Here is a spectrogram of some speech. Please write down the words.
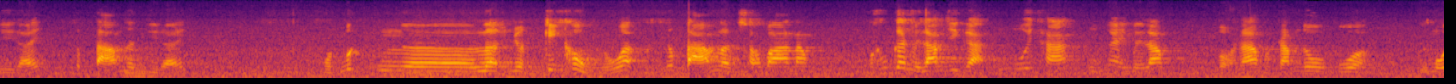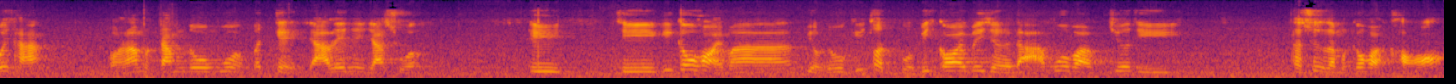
gì đấy gấp 8 lần gì đấy. Một mức uh, lợi nhuận kinh khủng đúng không ạ? Gấp 8 lần sau 3 năm. Mà không cần phải làm gì cả mỗi tháng đúng ngày 15 bỏ ra 100 đô mua mỗi tháng bỏ ra 100 đô mua, bất kể giá lên hay giá xuống. Thì thì cái câu hỏi mà biểu đồ kỹ thuật của Bitcoin bây giờ đã mua vào chưa thì thật sự là một câu hỏi khó.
